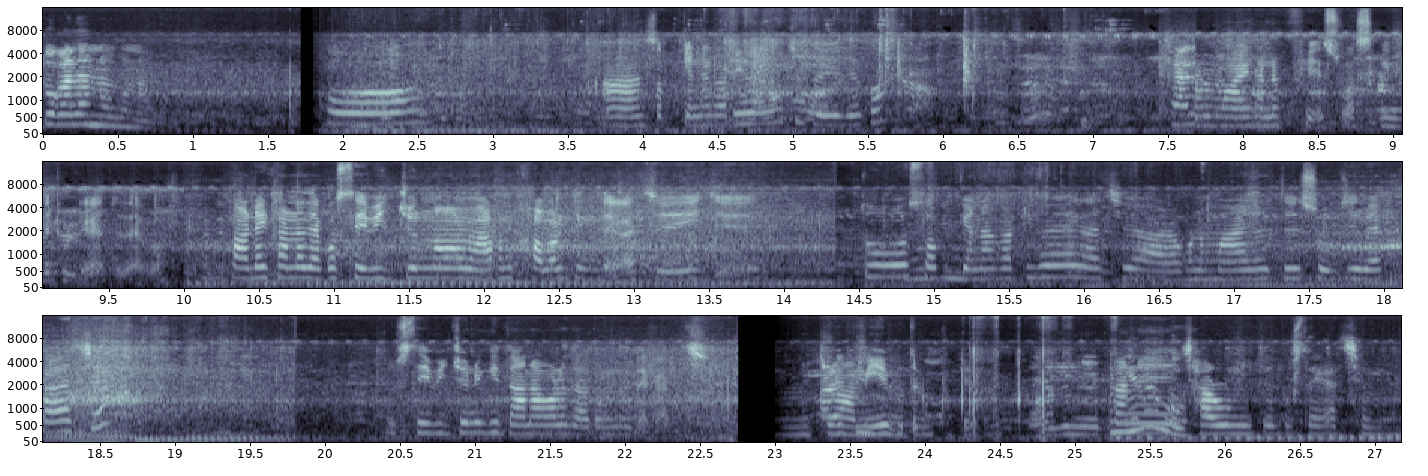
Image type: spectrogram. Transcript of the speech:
তো কালার নেব না ও আর সব কেনাকাটি হয়ে গেছে তো এই দেখো আমার মা এখানে ফেস ওয়াশ কিনতে ঢুকে গেছে দেখো। আর এখানে দেখো সেবির জন্য আমার মা এখন খাবার কিনতে গেছে এই যে। তো সব কেনাকাটি হয়ে গেছে আর ওখানে মায়ের হাতে সবজির ব্যাগটা আছে। তো সেবির জন্য কি দানা বড় দাদা তোমাদের দেখাচ্ছে। আমি এর ভিতরে ঢুকে ঝাড়ু নিতে বসে গেছে মা।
